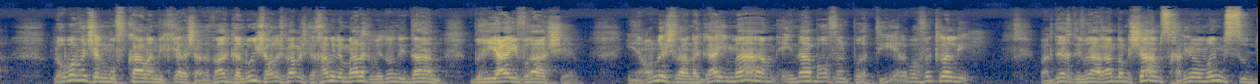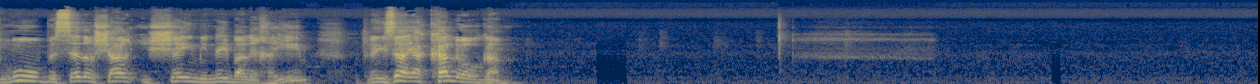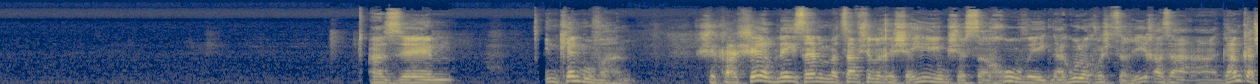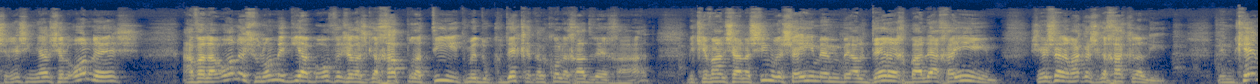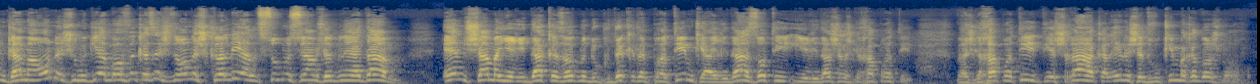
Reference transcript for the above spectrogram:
לא באופן של מופקר למקרה, אלא שהדבר גלוי שהעונש בא בהשגחה מלמעלה, כמדון נידן, בריאה עברה השם. הנה העונש וההנהגה עמם אינה באופן פרטי, אלא באופן כללי. ועל דרך דברי הרמב"ם שם, זכלים אומרים, סודרו בסדר שאר אישי מיני בעלי חיים, מפני זה היה קל להורגם. אז אמ, אם כן מובן, שכאשר בני ישראל במצב של רשעים שסרחו והתנהגו לא כמו שצריך, אז גם כאשר יש עניין של עונש, אבל העונש הוא לא מגיע באופן של השגחה פרטית מדוקדקת על כל אחד ואחד, מכיוון שאנשים רשעים הם על דרך בעלי החיים, שיש להם רק השגחה כללית. ואם כן, גם העונש הוא מגיע באופן כזה שזה עונש כללי על סוג מסוים של בני אדם. אין שם ירידה כזאת מדוקדקת לפרטים, כי הירידה הזאת היא ירידה של השגחה פרטית. והשגחה פרטית יש רק על אלה שדבוקים בקדוש ברוך הוא.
